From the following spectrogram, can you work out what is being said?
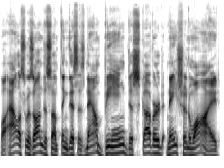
Well, Alice was onto something. This is now being discovered nationwide,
